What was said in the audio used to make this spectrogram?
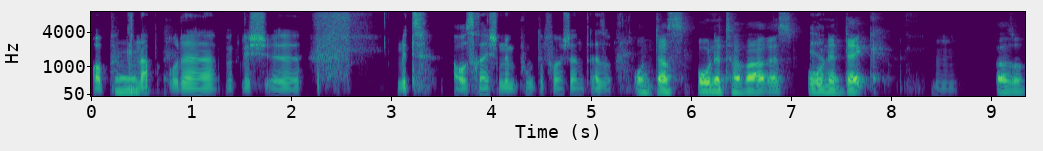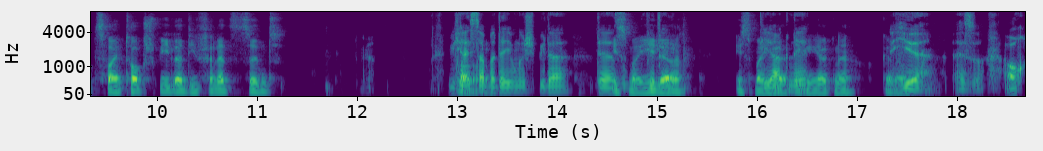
ob Mhm. knapp oder wirklich äh, mit ausreichendem Punktevorstand. Also, Und das ohne Tavares, Ja. ohne Deck, hm. also zwei Top-Spieler, die verletzt sind. wie heißt Also, aber der junge Spieler, der Ismaila? Ismaila Diagne? gegen Jagne. Genau. Hier, also auch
